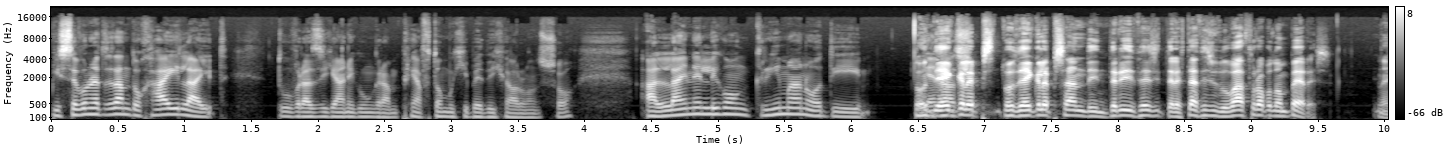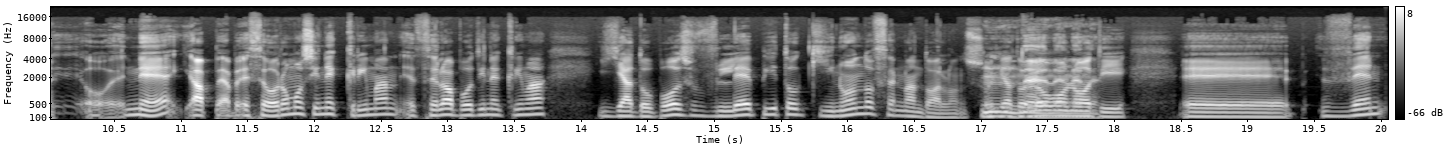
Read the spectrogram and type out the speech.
πιστεύω ότι ήταν το highlight του Βραζιλιάνικου Grand Prix αυτό που είχε πετύχει ο Αλόνσο. Αλλά είναι λίγο κρίμα ότι το ότι, έκλεψ, το ότι έκλεψαν την τρίτη θέση, τελευταία θέση του βάθρου από τον Πέρες. Ναι, ε, ναι θεωρώ όμως είναι κρίμα, ε, θέλω να πω ότι είναι κρίμα για το πώς βλέπει το κοινό τον Φερνάντο Αλόνσο. Mm, για τον ναι, λόγο ναι, ναι, ναι, ότι ε, δεν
